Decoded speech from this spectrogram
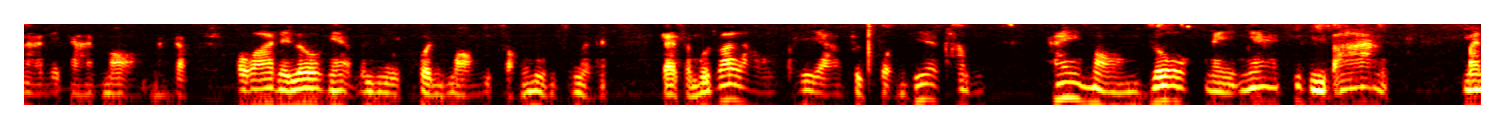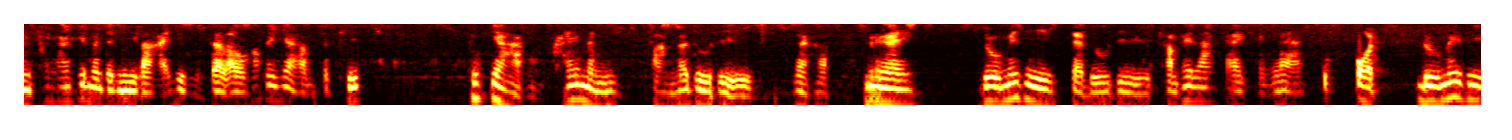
นาในการมองนะครับ ราะว่าในโลกเนี้ยมันมีคนมองอยู่สองมุมเสมอ แต่สมมุติว่าเราพยายามฝึกฝนที่จะทำให้มองโลกในแง่ที่ดีบ้าง มันทั้งที่มันจะมีร้ายอยู่ แต่เราก็พยายามจะพลิกทุกอย่างให้มันฟังแล้วดูดีนะครับ เหนื่อยดูไม่ดีแต่ดูดีทำให้ร่างกายแข็งแรงอดดูไม่ดี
